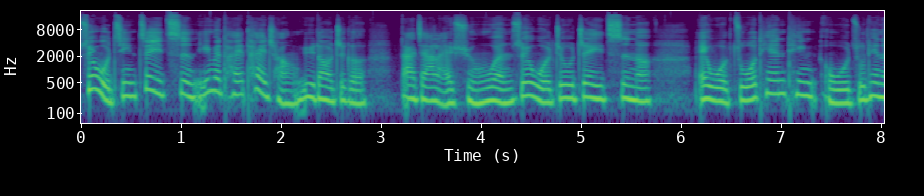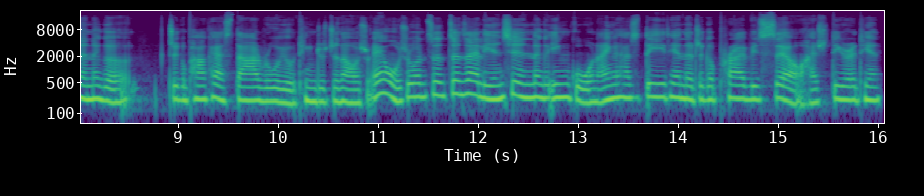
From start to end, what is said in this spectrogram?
所以我今这一次，因为太太常遇到这个大家来询问，所以我就这一次呢，哎，我昨天听我昨天的那个这个 podcast，大家如果有听就知道，说，哎，我说正正在连线那个英国呢，因为它是第一天的这个 private sale，还是第二天？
